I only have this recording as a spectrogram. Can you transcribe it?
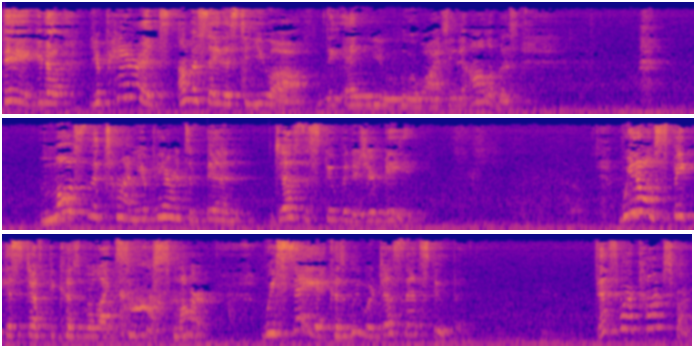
thing. You know, your parents, I'm going to say this to you all, and you who are watching, and all of us. Most of the time, your parents have been just as stupid as you're being. We don't speak this stuff because we're like super smart. We say it because we were just that stupid. That's where it comes from.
